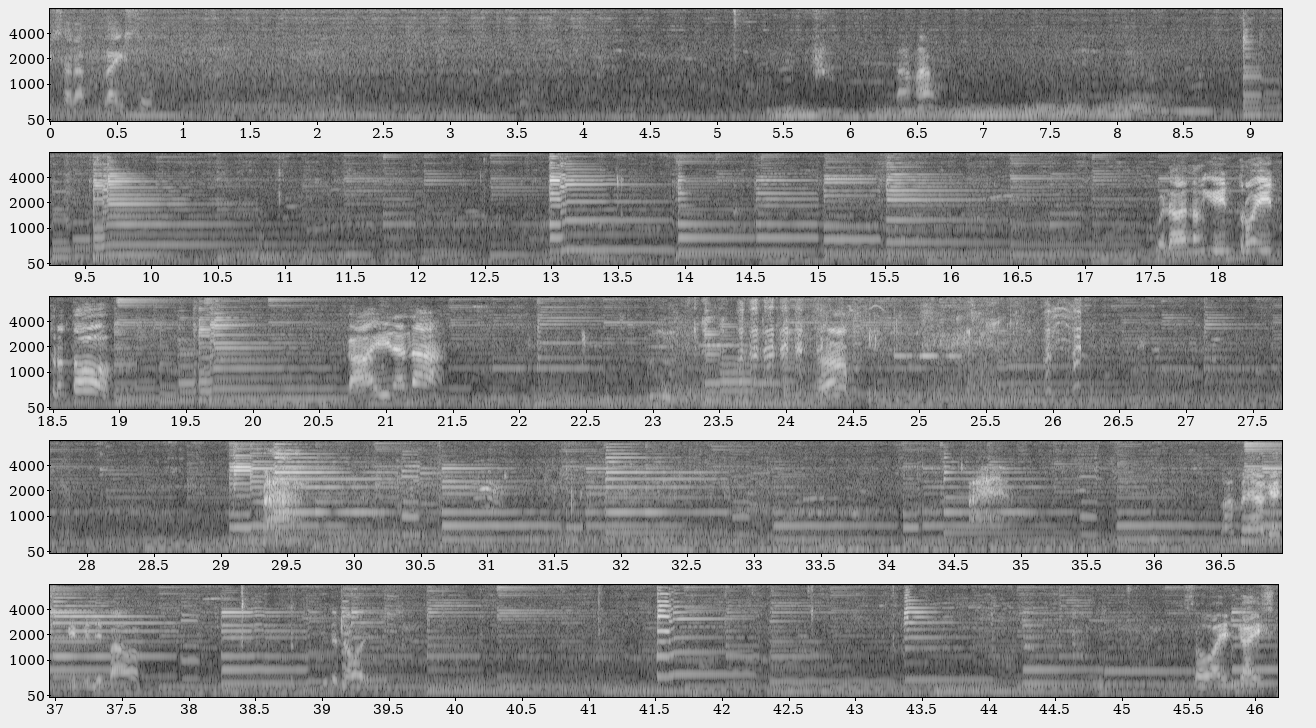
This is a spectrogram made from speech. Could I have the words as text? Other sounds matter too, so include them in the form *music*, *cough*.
Ay, sarap guys, oh. Aha. Wala nang intro-intro to. Kain na na. Mm. Sarap. Na ako eh. So ayun guys,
